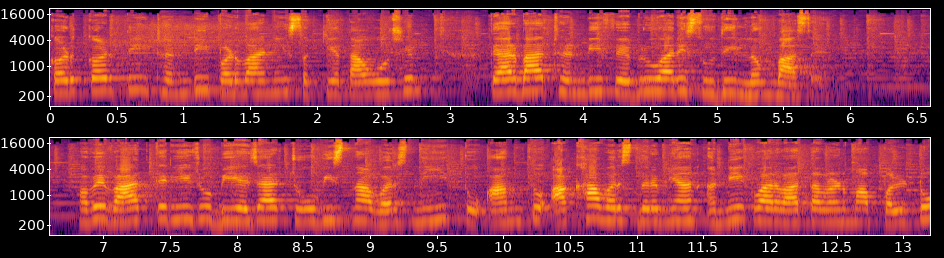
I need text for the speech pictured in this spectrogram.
કડકડતી ઠંડી પડવાની શક્યતાઓ છે. ત્યારબાદ ઠંડી ફેબ્રુઆરી સુધી લંબાશે. હવે વાત કરીએ જો બે હજાર ચોવીસના વર્ષની, તો આમ તો આખા વર્ષ દરમિયાન અનેકવાર વાતાવરણમાં પલટો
